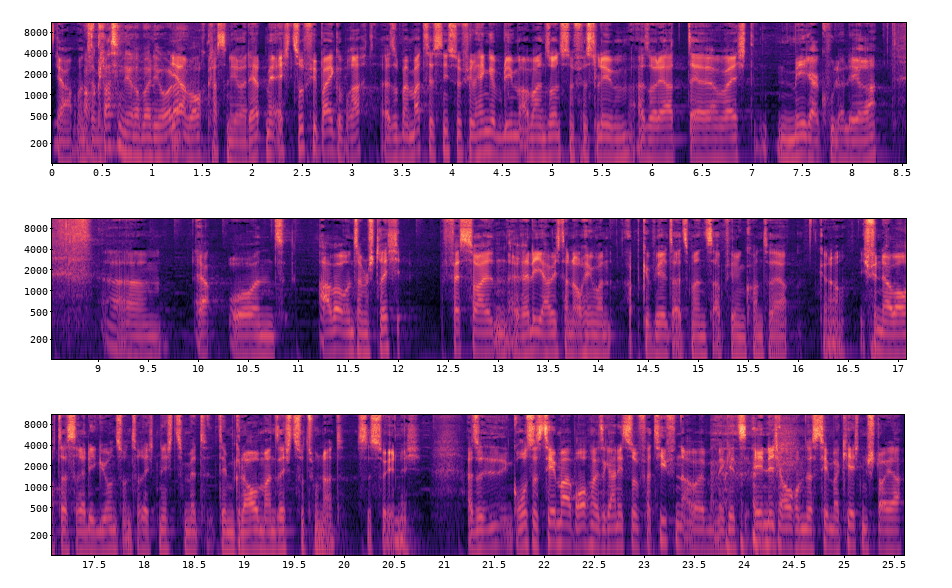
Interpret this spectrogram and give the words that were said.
ja. Und auch Klassenlehrer bei dir, oder? Ja, aber auch Klassenlehrer. Der hat mir echt so viel beigebracht. Also bei Mathe ist nicht so viel hängen geblieben, aber ansonsten fürs Leben. Also der hat, der war echt ein mega cooler Lehrer. Ähm, ja, und aber unterm Strich festzuhalten, Rallye habe ich dann auch irgendwann abgewählt, als man es abwählen konnte, ja. Genau. Ich finde aber auch, dass Religionsunterricht nichts mit dem Glauben an sich zu tun hat. Es ist so ähnlich. Also ein großes Thema brauchen wir jetzt gar nicht so vertiefen, aber mir geht es ähnlich auch um das Thema Kirchensteuer,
